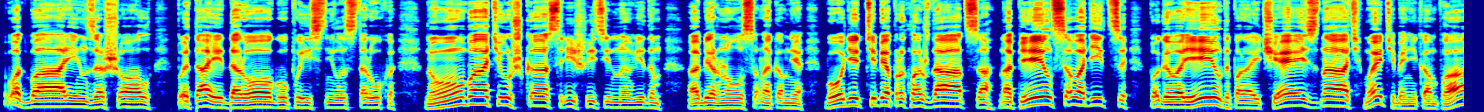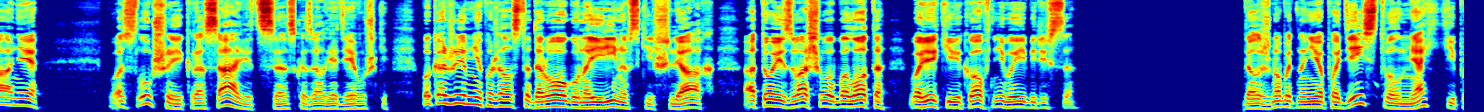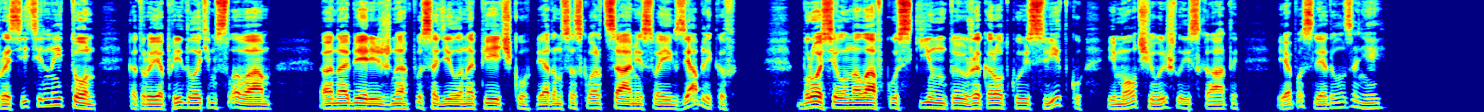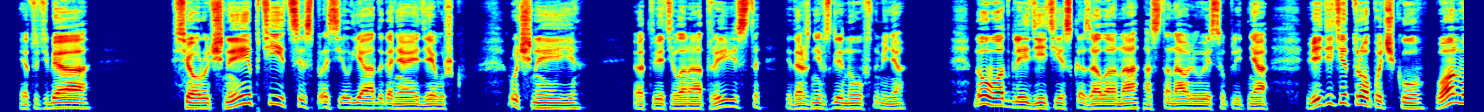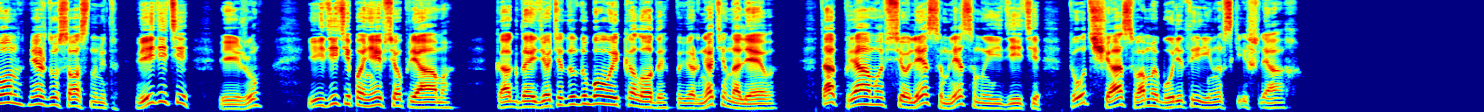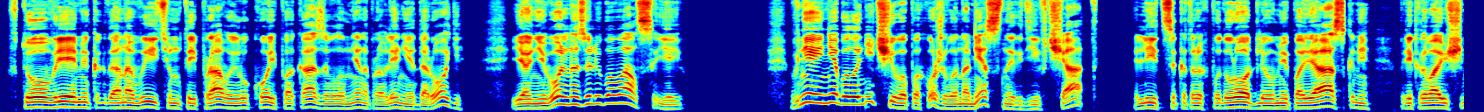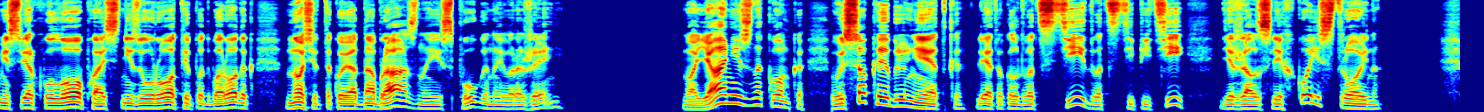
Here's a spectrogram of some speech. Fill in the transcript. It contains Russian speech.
«Вот барин зашел, пытает дорогу», — пояснила старуха. «Ну, батюшка», — с решительным видом обернулся она ко мне, — «будет тебе прохлаждаться, напился водицы, поговорил, да пора и честь знать, мы тебе не компания». «Послушай, красавица», — сказал я девушке, — «покажи мне, пожалуйста, дорогу на Ириновский шлях, а то из вашего болота во веки веков не выберешься». Должно быть, на нее подействовал мягкий просительный тон, который я придал этим словам. Она бережно посадила на печку рядом со скворцами своих зябликов, бросила на лавку скинутую уже короткую свитку и молча вышла из хаты. Я последовал за ней. — Это у тебя «Все ручные птицы?» — спросил я, догоняя девушку. «Ручные», — ответила она отрывисто и даже не взглянув на меня. «Ну вот, глядите», — сказала она, останавливаясь у плетня. «Видите тропочку? Вон-вон, между соснами-то. Видите? Вижу. Идите по ней все прямо. Как дойдете до дубовой колоды, повернете налево. Так прямо все лесом-лесом и идите. Тут сейчас вам и будет Ириновский шлях». В то время, когда она вытянутой правой рукой показывала мне направление дороги, я невольно залюбовался ею. В ней не было ничего похожего на местных девчат, лица которых под уродливыми повязками, прикрывающими сверху лоб, а снизу рот и подбородок, носят такое однообразное, испуганное выражение. Моя незнакомка, высокая брюнетка, лет около двадцати-двадцати пяти, держалась легко и стройно.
